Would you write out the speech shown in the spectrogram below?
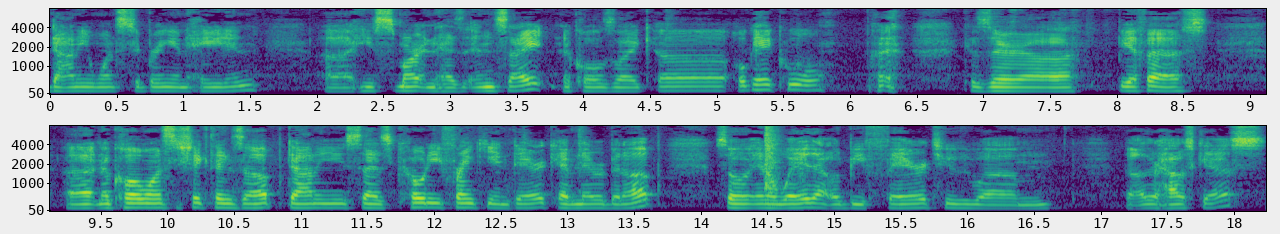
Donnie wants to bring in Hayden. Uh, he's smart and has insight. Nicole's like, uh, okay, cool, because they're uh, BFFs. Uh, Nicole wants to shake things up. Donnie says Cody, Frankie, and Derek have never been up. So, in a way, that would be fair to um, the other house guests.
